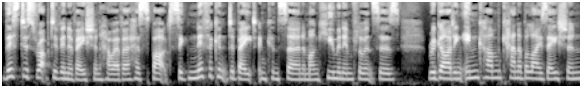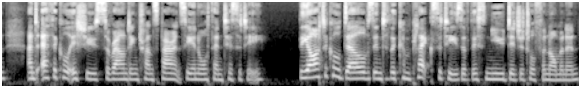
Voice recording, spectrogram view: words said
This disruptive innovation, however, has sparked significant debate and concern among human influencers regarding income cannibalization and ethical issues surrounding transparency and authenticity. The article delves into the complexities of this new digital phenomenon,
